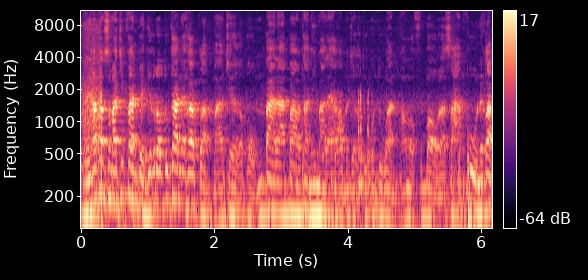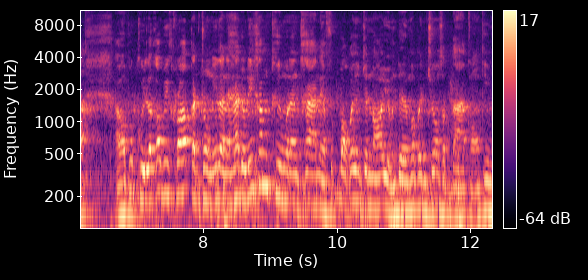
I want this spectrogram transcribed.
สวัสดีครับท่านสมาชิกแฟนเพจที่เคารพทุกท่านนะครับกลับมาเจอกับผมตาลาเปาท่านนี้มาแล้วครับมาเจอกับทุกคนทุกวันพร้อมกับฟุตบอลละสามคู่นะครับเอามาพูดคุยแล้วก็วิเคราะห์กันตรงนี้เลยนะฮะเดี๋ยวนี้ค่ำคืนวันอังคารเนี่ยฟุตบอลก็ยังจะน้อยอยู่เหมือนเดิมเพราะเป็นช่วงสัปดาห์ของทีม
